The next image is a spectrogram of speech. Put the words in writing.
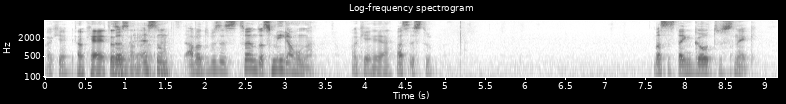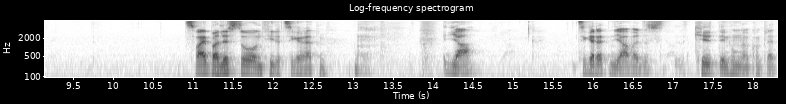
Okay? hast. Okay, das Du ist hast anderes. Essen, und, aber du bist jetzt 2 und du hast mega Hunger. Okay? Ja. Was isst du? Was ist dein Go-To-Snack? Zwei Ballisto und viele Zigaretten. Ja. Zigaretten ja, weil das killt den Hunger komplett.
